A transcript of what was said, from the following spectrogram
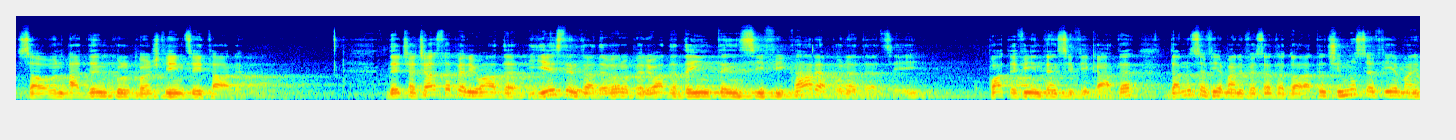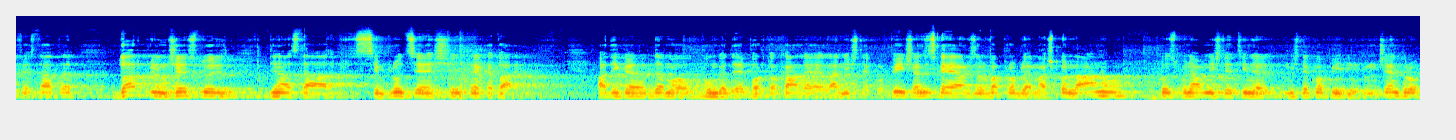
sau în adâncul conștiinței tale. Deci această perioadă este într-adevăr o perioadă de intensificare a bunătății, poate fi intensificată, dar nu să fie manifestată doar atât, ci nu să fie manifestată doar prin gesturi din asta simpluțe și trecătoare. Adică dăm o pungă de portocale la niște copii și am zis că i-am rezolvat problema. Și până la anul, cum spuneau niște tineri, niște copii dintr-un centru,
